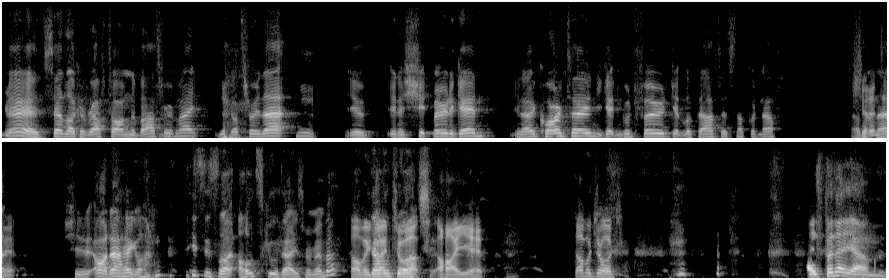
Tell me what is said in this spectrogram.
Yeah, it sounded like a rough time in the bathroom, mate. You got through that. You're in a shit mood again. You know, quarantine. You're getting good food, getting looked after. It's not good enough. Other Shit than that, shit. Oh no, hang on. This is like old school days. Remember? Oh, we're Double going two up. Oh, yeah. Double George. It's been a um,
